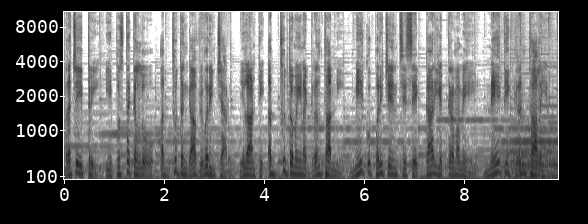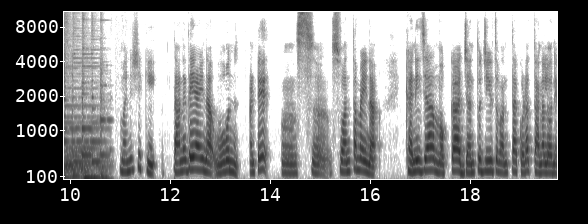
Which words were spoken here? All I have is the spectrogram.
రచయిత్రి ఈ పుస్తకంలో అద్భుతంగా వివరించారు. ఇలాంటి అద్భుతమైన గ్రంథాన్ని మీకు పరిచయం చేసే కార్యక్రమమే నేటి గ్రంథాలయం. మనిషికి తనదే అయిన ఓన్ అంటే స్వంతమైన ఖనిజ మొక్క జంతు జీవితం అంతా కూడా తనలోనే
